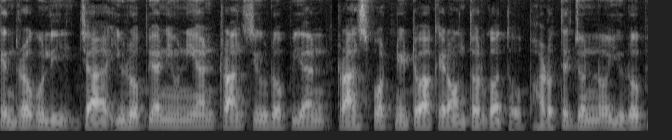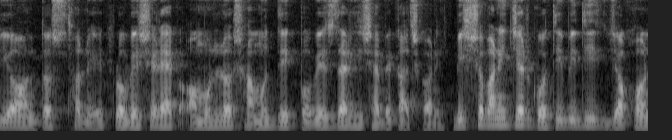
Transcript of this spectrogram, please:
কেন্দ্রগুলি, যা European Union trans European transport নেটওয়ার্কের অন্তর্গত, ভারতের জন্য ইউরোপীয় অন্তঃস্থলে প্রবেশের এক অমূল্য সামুদ্রিক প্রবেশদ্বার হিসাবে কাজ করে। বিশ্ব বাণিজ্যের গতিবিধি যখন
